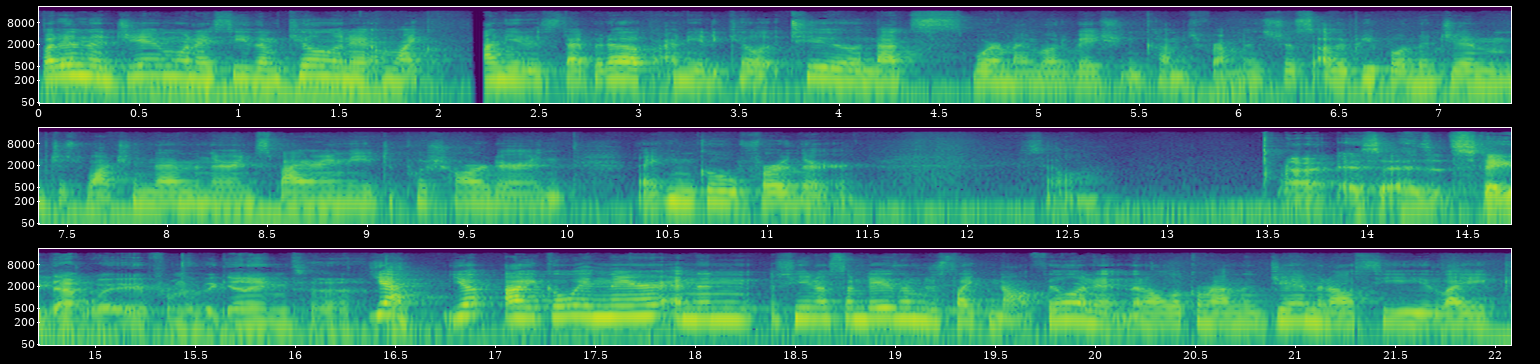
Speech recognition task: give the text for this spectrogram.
But in the gym, when I see them killing it, I'm like, I need to step it up. I need to kill it too. And that's where my motivation comes from. It's just other people in the gym, just watching them, and they're inspiring me to push harder and I can go further. So. Uh, has, it, has it stayed that way from the beginning to? Yeah, yep. I go in there, and then you know some days I'm just like not feeling it, and then I'll look around the gym and I'll see like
